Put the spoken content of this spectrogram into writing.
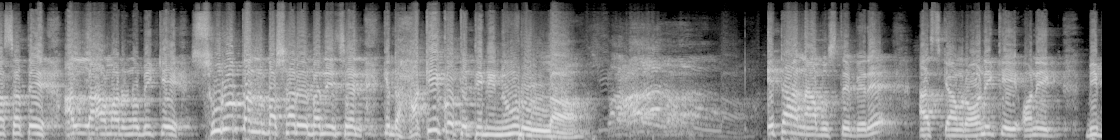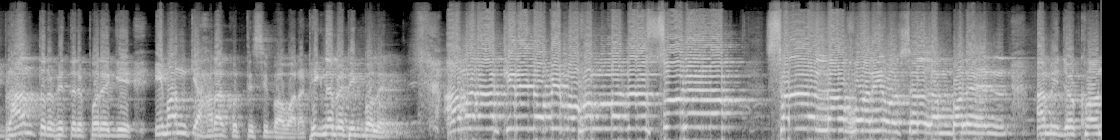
বাঁচাতে আল্লাহ আমার নবীকে সুরতান বাসারে বানিয়েছেন, কিন্তু হাকিকতে তিনি নূরুল্লাহ। এটা না বুঝতে পেরে আজকে আমরা অনেকেই অনেক বিভ্রান্তর ভেতরে পড়ে গিয়ে ইমানকে হারা করতেছি বাবারা। ঠিক না ঠিক বলেন? আমার আখিরি নবী মোহাম্মদ আলাইহি ওয়াসাল্লাম বলেন, আমি যখন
